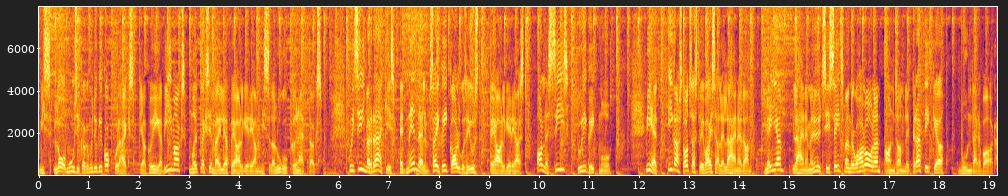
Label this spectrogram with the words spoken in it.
mis loo muusikaga muidugi kokku läheks ja kõige viimaks mõtleksin välja pealkirja, mis seda lugu kõnetaks. kuid Silver rääkis, et nendel sai kõik alguse just pealkirjast, alles siis tuli kõik muu nii et igast otsast võib asjale läheneda. meie läheneme nüüd siis seitsmenda koha loole ansambli Traffic ja Wunderbar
